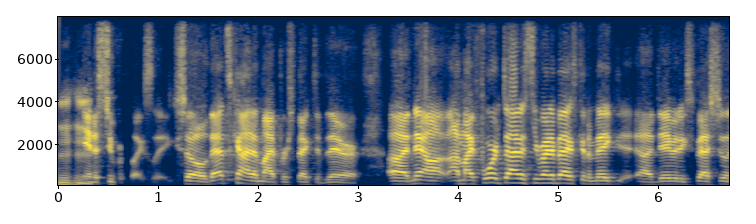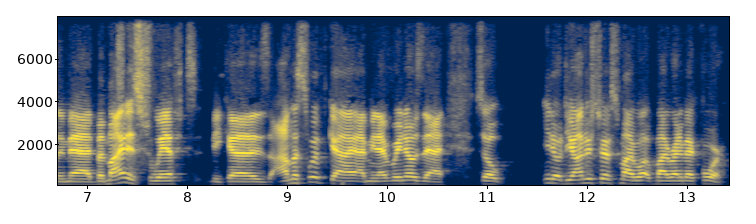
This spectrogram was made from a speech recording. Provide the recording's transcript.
Mm-hmm. in a super flex league. So that's kind of my perspective there. Uh, now, uh, my fourth dynasty running back is going to make uh, David especially mad, but mine is Swift because I'm a Swift guy. I mean, everybody knows that. So you know, D'Andre Swift's my my running back four.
